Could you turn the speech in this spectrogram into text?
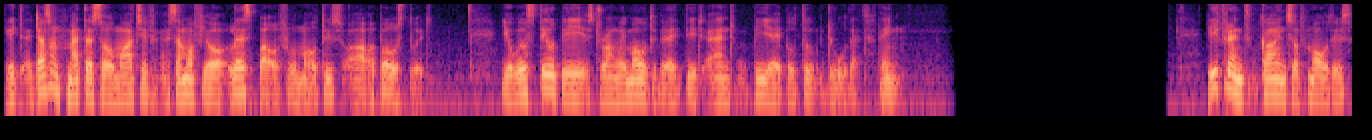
it doesn't matter so much if some of your less powerful motives are opposed to it you will still be strongly motivated and be able to do that thing. Different kinds of motives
